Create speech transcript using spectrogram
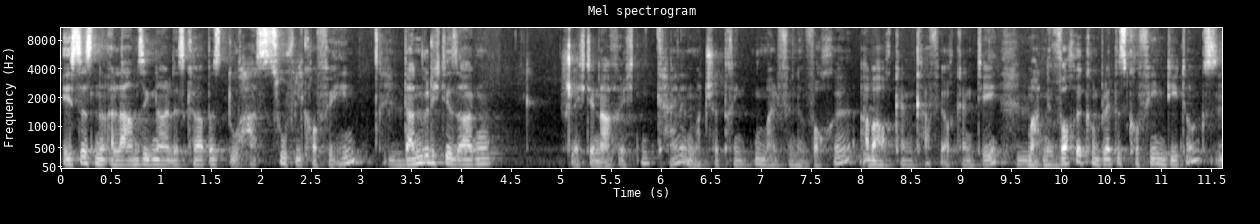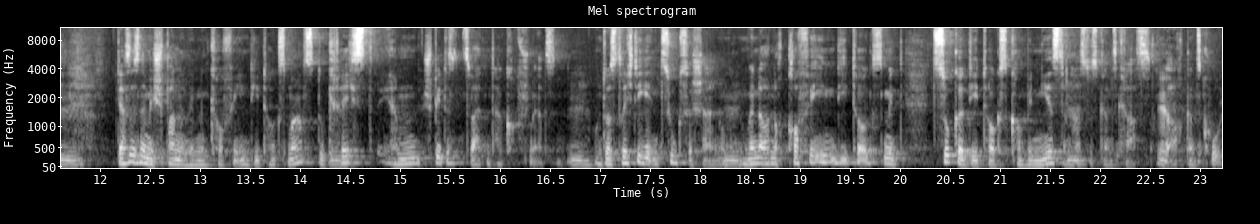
ist das ein Alarmsignal des Körpers, du hast zu viel Koffein. Mhm. Dann würde ich dir sagen, Schlechte Nachrichten, keinen Matcha trinken, mal für eine Woche, aber auch keinen Kaffee, auch keinen Tee. Mach eine Woche komplettes Koffein-Detox. Das ist nämlich spannend, wenn du einen Koffein-Detox machst. Du kriegst am spätestens zweiten Tag Kopfschmerzen. Und du hast richtige Entzugserscheinungen. Und wenn du auch noch Koffein-Detox mit Zucker-Detox kombinierst, dann hast du es ganz krass und auch ganz cool.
